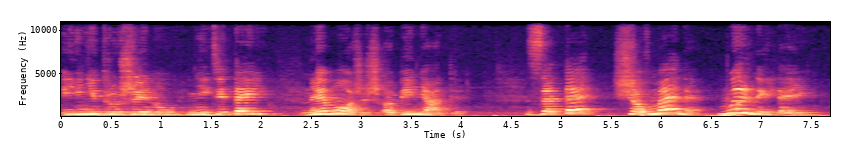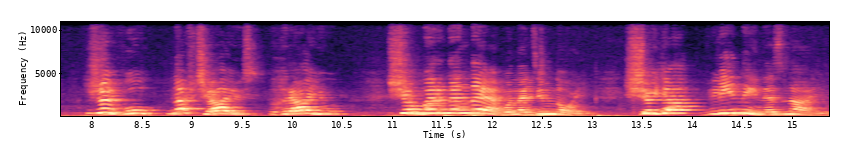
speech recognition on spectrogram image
і ні дружину, ні дітей не можеш обійняти. За те, що в мене мирний день, живу, навчаюсь, граю, що мирне небо наді мною, що я війни не знаю.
